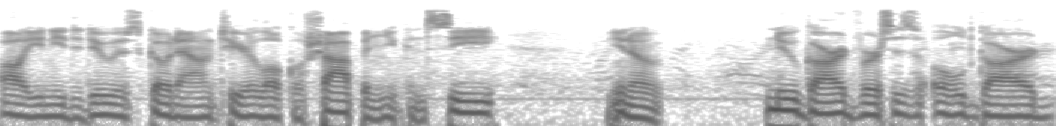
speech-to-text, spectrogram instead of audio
all you need to do is go down to your local shop and you can see, you know, new guard versus old guard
